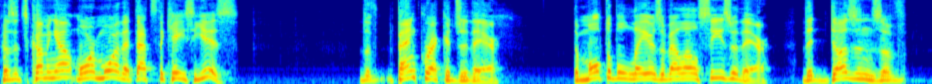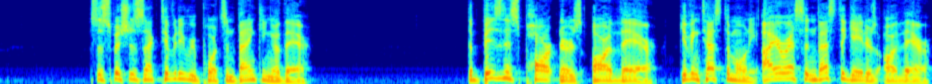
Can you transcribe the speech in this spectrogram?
because it's coming out more and more that that's the case. He is. The bank records are there, the multiple layers of LLCs are there, the dozens of suspicious activity reports in banking are there. The business partners are there giving testimony. IRS investigators are there.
